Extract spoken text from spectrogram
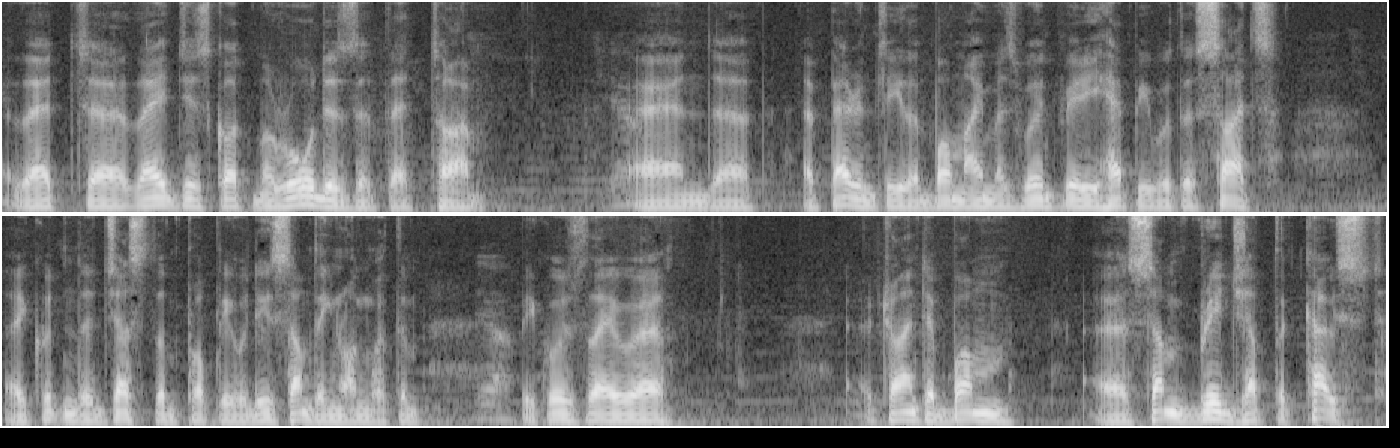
that uh, they just got marauders at that time. Yeah. And uh, apparently the bomb aimers weren't very happy with the sights. They couldn't adjust them properly or do something wrong with them yeah. because they were uh, trying to bomb uh, some bridge up the coast.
